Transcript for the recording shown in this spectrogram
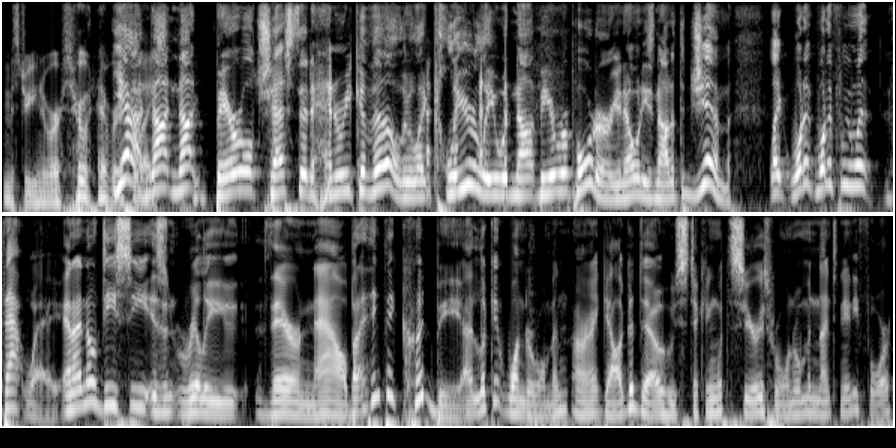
Mr. Universe or whatever. Yeah, Like- not not barrel chested Henry Cavill, who like clearly would not be a reporter, you know, when he's not at the gym. Like, what if what if we went that way? And I know DC isn't really there now, but I think they could be. I look at Wonder Woman, all right, Gal Gadot, who's sticking with the series for Wonder Woman 1984.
